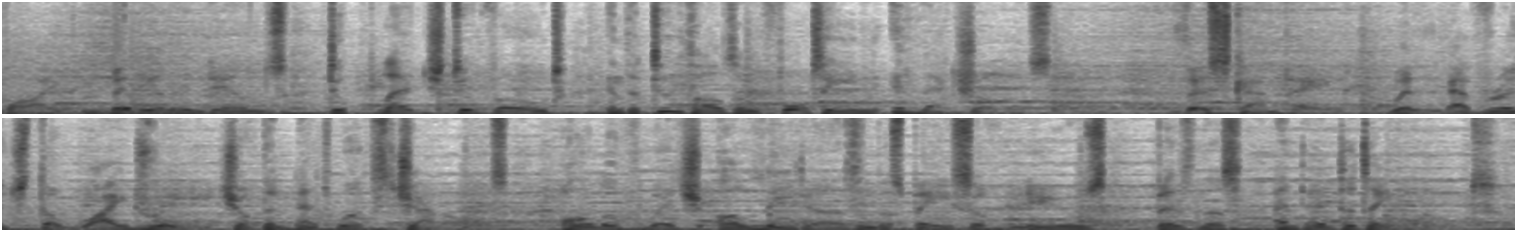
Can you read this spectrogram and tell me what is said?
5 million Indians to pledge to vote in the 2014 elections. This campaign will leverage the wide reach of the network's channels, all of which are leaders in the space of news, business and entertainment.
